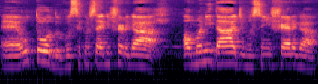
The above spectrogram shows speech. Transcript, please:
é, o todo, você consegue enxergar a humanidade, você enxerga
